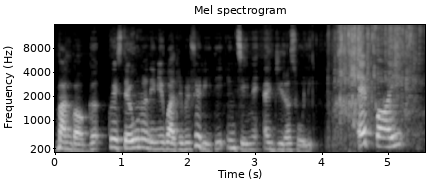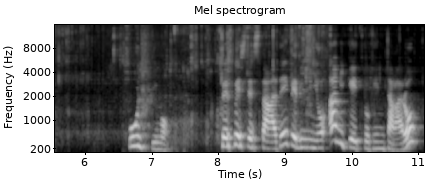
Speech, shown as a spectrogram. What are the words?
Van Gogh. Questo è uno dei miei quadri preferiti insieme ai girasoli. E poi, ultimo, per quest'estate, per il mio amichetto Kentaro,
